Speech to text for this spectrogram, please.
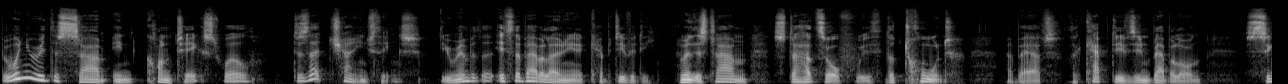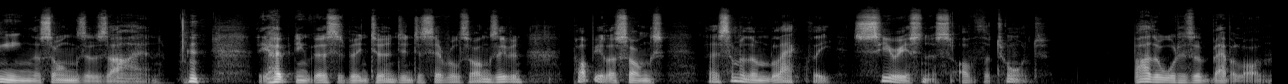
But when you read the psalm in context, well, does that change things? You remember that? It's the Babylonian captivity. I mean, this psalm starts off with the taunt about the captives in Babylon singing the songs of Zion. the opening verse has been turned into several songs, even popular songs, though some of them lack the seriousness of the taunt. By the waters of Babylon,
